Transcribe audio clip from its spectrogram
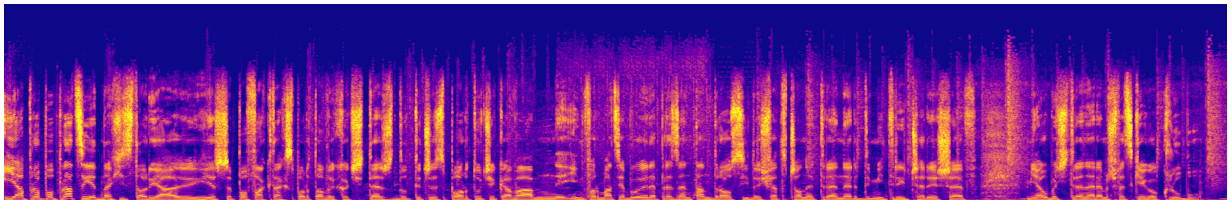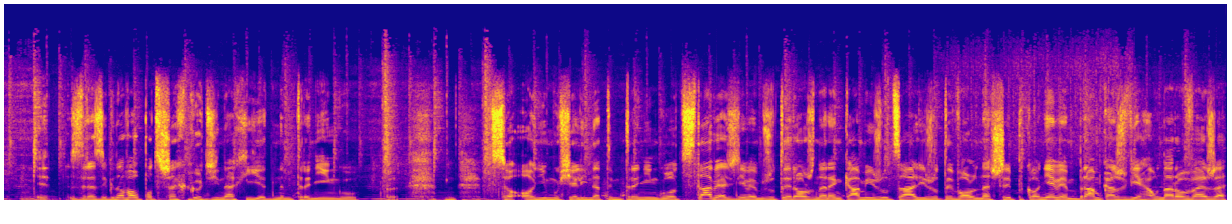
I- a propos pracy, jedna historia, y, jeszcze po faktach sportowych, choć też dotyczy sportu. Ciekawa mm, informacja. Były reprezentant Rosji, doświadczony trener Dmitrij Czeryszew, miał być trenerem szwedzkiego klubu. Y, Zrezygnował po trzech godzinach i jednym treningu. Co oni musieli na tym treningu odstawiać? Nie wiem, rzuty rożne rękami rzucali, rzuty wolne szybko, nie wiem, bramkarz wjechał na rowerze.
